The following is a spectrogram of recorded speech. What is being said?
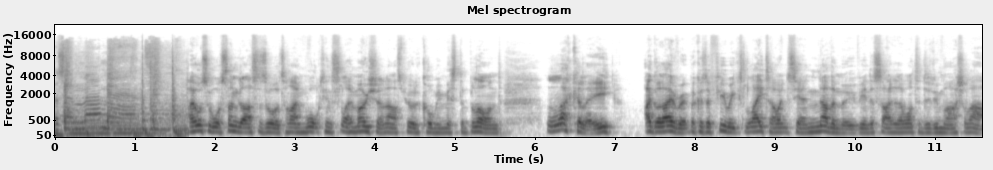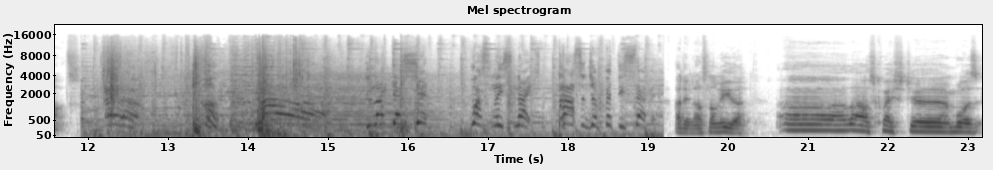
I also wore sunglasses all the time, walked in slow motion and asked people to call me Mr. Blonde. Luckily, I got over it because a few weeks later I went to see another movie and decided I wanted to do martial arts. You like that shit? Wesley Snipes, passenger 57. That didn't last long either. Uh, last question was,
